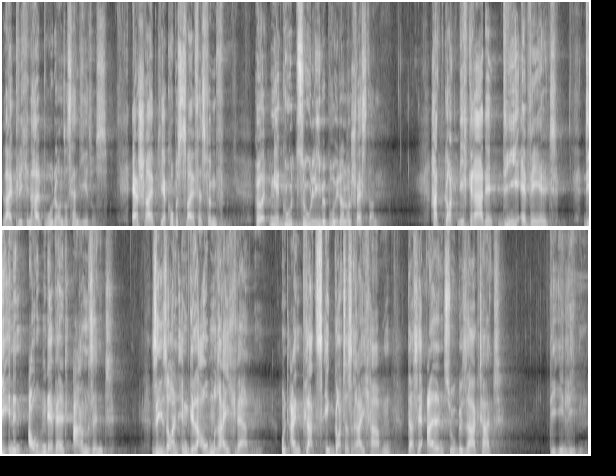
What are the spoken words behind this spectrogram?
leiblichen Halbbruder unseres Herrn Jesus. Er schreibt, Jakobus 2, Vers 5, Hört mir gut zu, liebe Brüder und Schwestern. Hat Gott nicht gerade die erwählt, die in den Augen der Welt arm sind? Sie sollen im Glauben reich werden und einen Platz in Gottes Reich haben, das er allen zugesagt hat, die ihn lieben.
